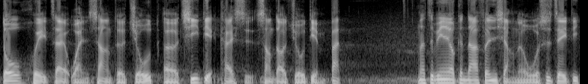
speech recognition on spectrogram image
都会在晚上的九呃七点开始上到九点半。那这边要跟大家分享呢，我是 JD。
